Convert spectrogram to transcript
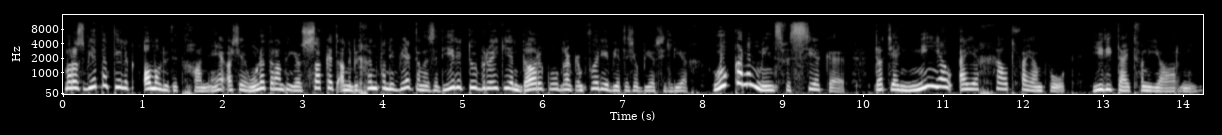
maar ons weet natuurlik almal hoe dit gaan, hè. As jy R100 in jou sak het aan die begin van die week, dan is dit hier 'n toebroodjie en daar 'n koeldrank en voor jy weet is jou beursie leeg. Hoe kan 'n mens verseker dat jy nie jou eie geldvyand word hierdie tyd van die jaar nie?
